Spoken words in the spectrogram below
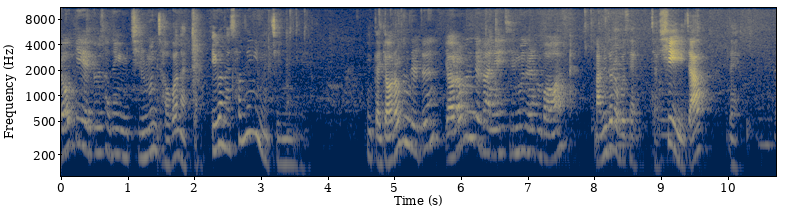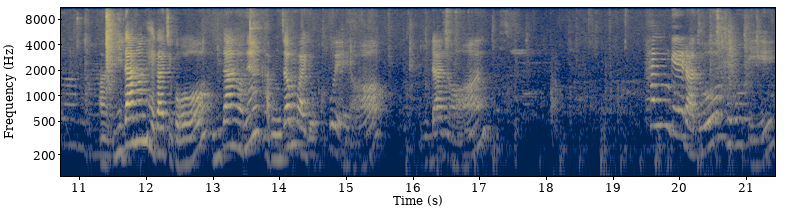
여기에도 선생님이 질문 적어놨죠. 이거는 선생님의 질문이에요. 그러니까 여러분들은 여러분들만의 질문을 한번 만들어 보세요. 자 시작. 네. 어, 2단원 해가지고 2단원은 감정과 욕구예요. 2단원 한 개라도 해보기.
